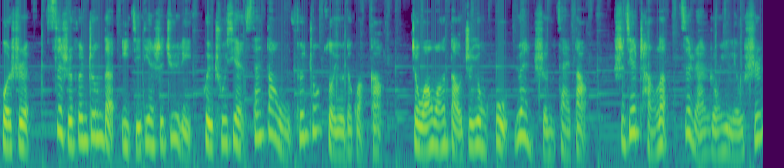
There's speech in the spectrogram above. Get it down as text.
或是四十分钟的一集电视剧里会出现三到五分钟左右的广告，这往往导致用户怨声载道，时间长了自然容易流失。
